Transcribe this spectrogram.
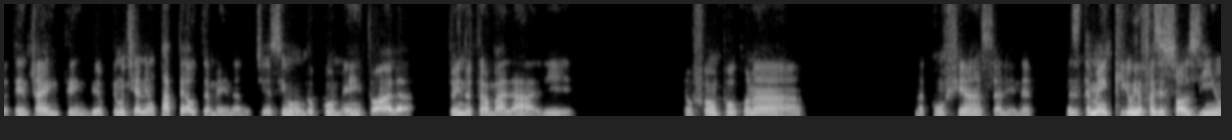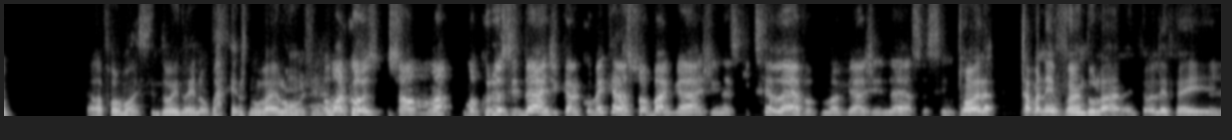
para tentar entender, porque não tinha nenhum papel também, né? Não tinha assim um documento, olha, estou indo trabalhar ali. Então foi um pouco na na confiança ali, né? Mas também o que eu ia fazer sozinho? Ela falou, mas esse doido aí não vai, não vai longe, né? Marcos, só uma, uma curiosidade, cara, como é que era a sua bagagem, né? O que, que você leva para uma viagem dessa, assim? Olha, tava nevando lá, né? Então eu levei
